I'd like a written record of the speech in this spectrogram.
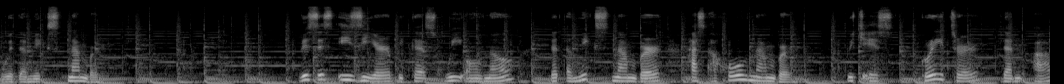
with a mixed number. This is easier because we all know that a mixed number has a whole number, which is greater than a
